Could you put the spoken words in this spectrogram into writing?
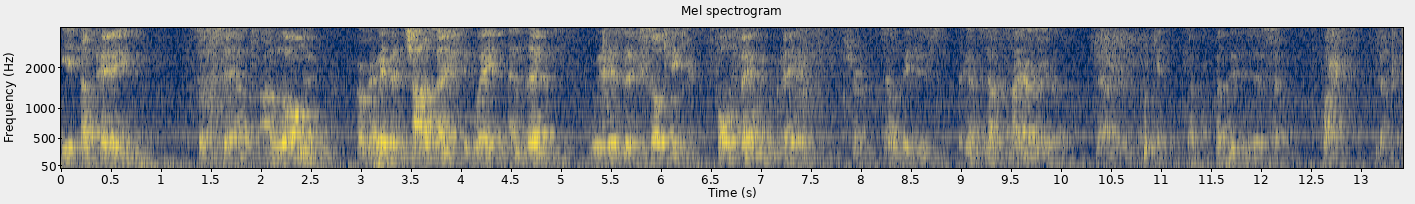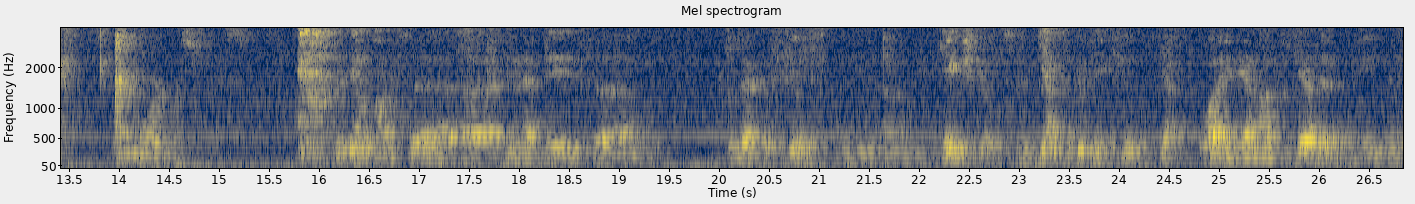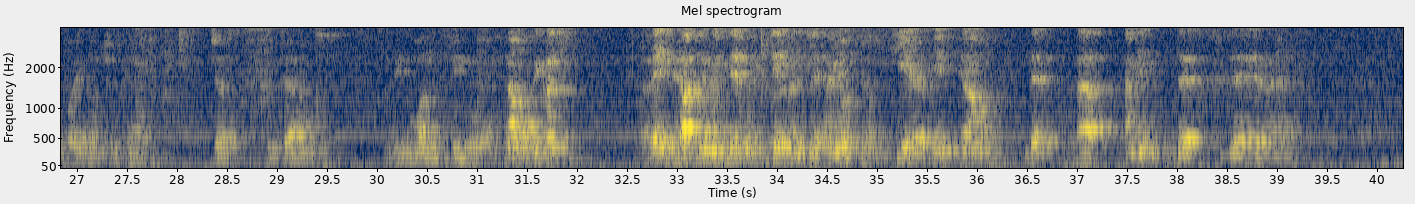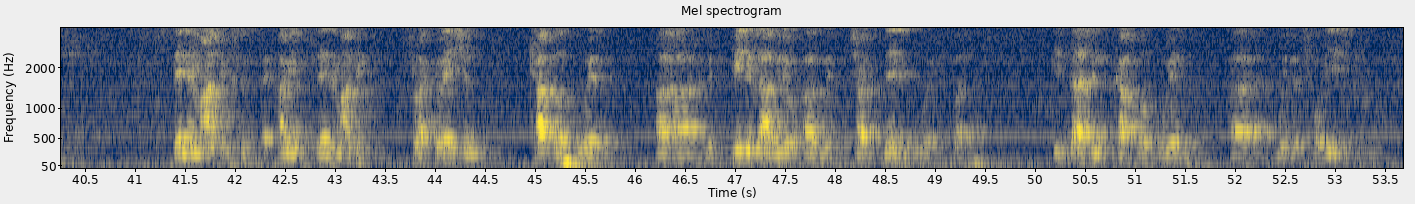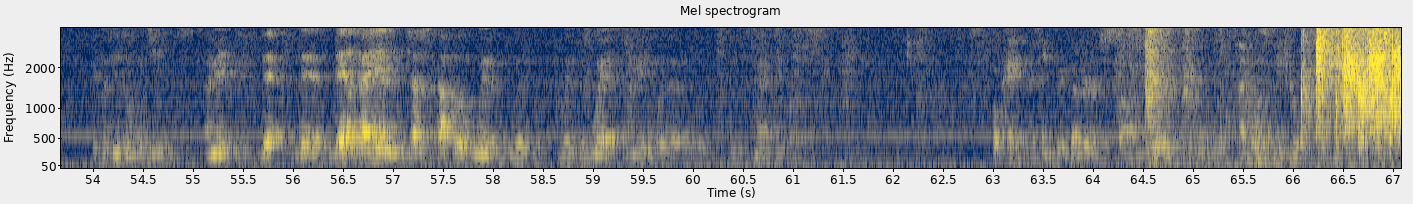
eta pairing, so to say, along Okay. with the charge density wave and then with this exotic four fermion pair. Sure. So this is Yeah, in some I sense. agree. uh, Yeah, okay, but, but this is a sub- quite One more question. You since uh, uh, you have these um, two vector fields, I mean, um, gauge fields, and Yeah. just a new gauge field, Yeah. why they are not together? I mean, why don't you have just two terms, I mean, one single? No, uh, because uh, they have couple them with different, differently. I mean, here, you, you know, the, uh, I mean, the, the, the I mean, the fluctuation coupled with, uh, with PDW and with charge density wave, but it doesn't couple with, uh, with the 4E because it's homogeneous. I mean, the, the delta n just coupled with, with, with the wave, I mean, with the, with. Okay, I think we better stop here, and we'll thank the speaker.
